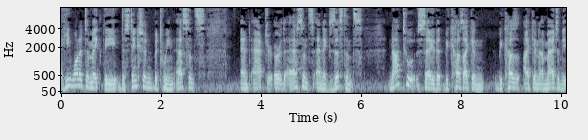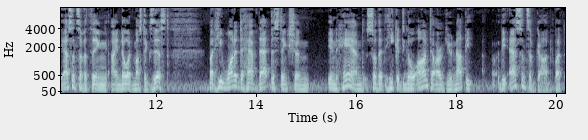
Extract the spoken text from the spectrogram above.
he wanted to make the distinction between essence and actor, or the essence and existence, not to say that because I can because I can imagine the essence of a thing, I know it must exist, but he wanted to have that distinction in hand so that he could go on to argue not the the essence of God, but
